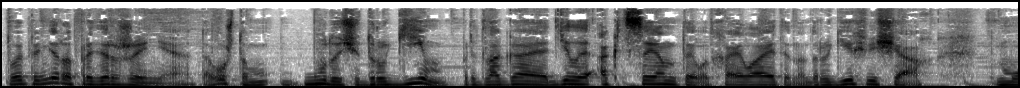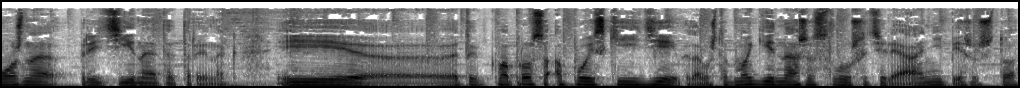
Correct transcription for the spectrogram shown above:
твой пример опровержения того, что, будучи другим, предлагая, делая акценты, вот хайлайты на других вещах, можно прийти на этот рынок. И э, это к вопросу о поиске идей, потому что многие наши слушатели, они пишут, что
